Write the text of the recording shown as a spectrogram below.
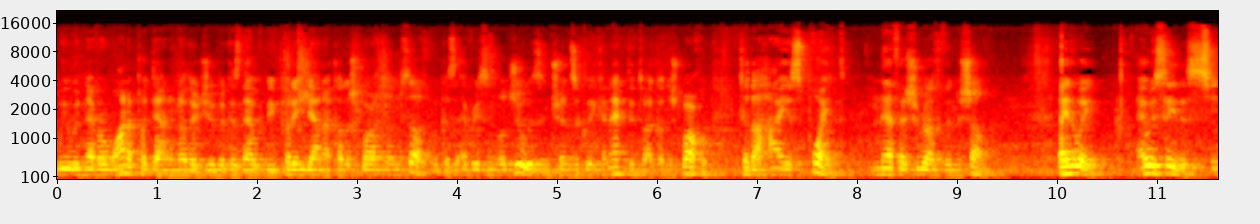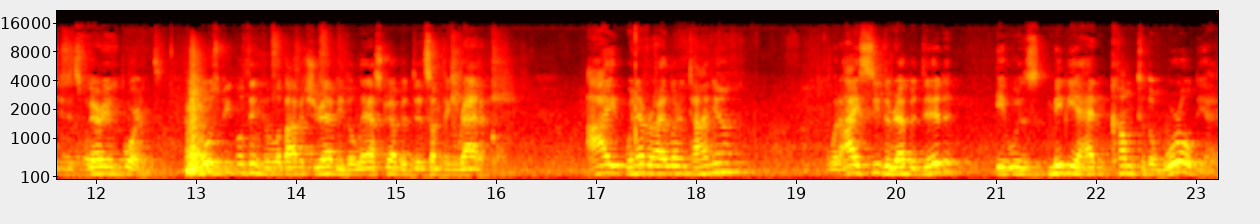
we would never want to put down another Jew because that would be putting down HaKadosh Baruch Hu himself, because every single Jew is intrinsically connected to HaKadosh Baruch Hu, to the highest point, Nefesh, Ruach, v'Neshama. By the way, I always say this, and it's very important. Most people think the Lubavitcher Rebbe, the last Rebbe, did something radical. I, whenever I learn Tanya, what I see the Rebbe did, it was maybe it hadn't come to the world yet,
